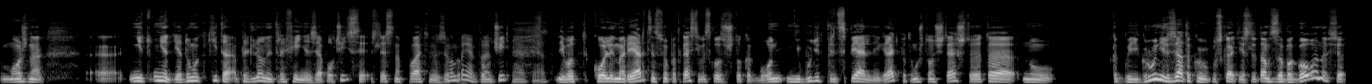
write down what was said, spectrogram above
можно... Э, нет, нет, я думаю, какие-то определенные трофеи нельзя получить, следственно, платину нельзя ну, понятно, получить. Нет, нет. И вот Колин Мариарти в своем подкасте высказался, что как бы он не будет принципиально играть, потому что он считает, что это, ну, как бы игру нельзя такую выпускать. Если там забаговано все,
